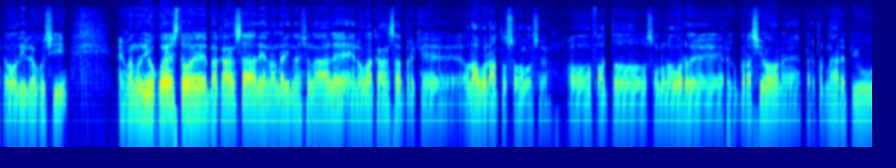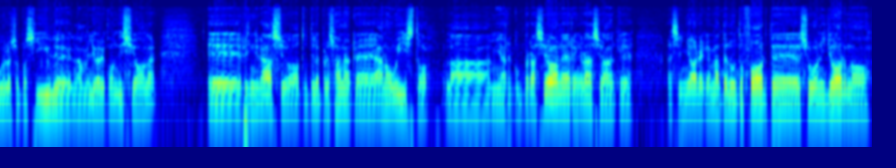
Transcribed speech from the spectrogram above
devo dirlo così. E quando dico questo è vacanza di non andare in nazionale e non vacanza perché ho lavorato solo, cioè. ho fatto solo lavoro di recuperazione per tornare più veloce possibile, nella migliore condizione. E ringrazio a tutte le persone che hanno visto la mia recuperazione, ringrazio anche il Signore che mi ha tenuto forte su ogni giorno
